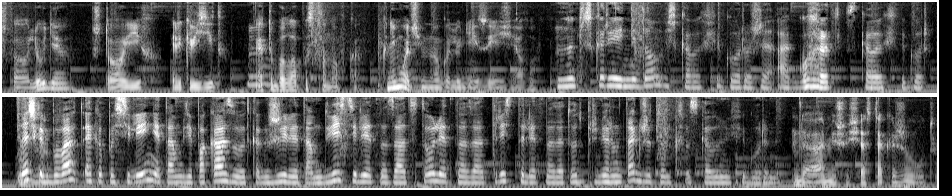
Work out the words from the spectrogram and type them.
Что люди, что их реквизит. Mm. Это была постановка. К ним очень много людей заезжало. Ну, это скорее не дом восковых фигур уже, а город восковых фигур. Знаешь, mm. как бывают эко-поселения, там, где показывают, как жили там 200 лет назад, 100 лет назад, 300 лет назад. Вот примерно так же, только с восковыми фигурами. Да, Миша сейчас так и живут.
